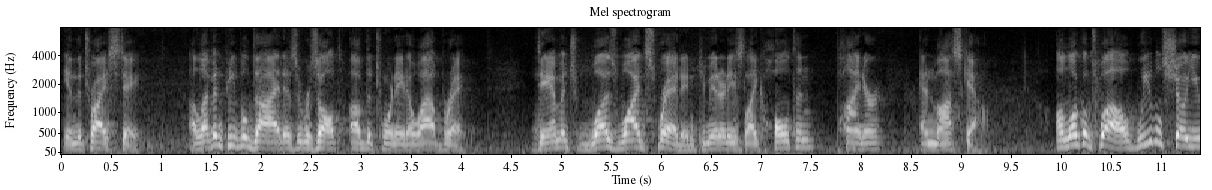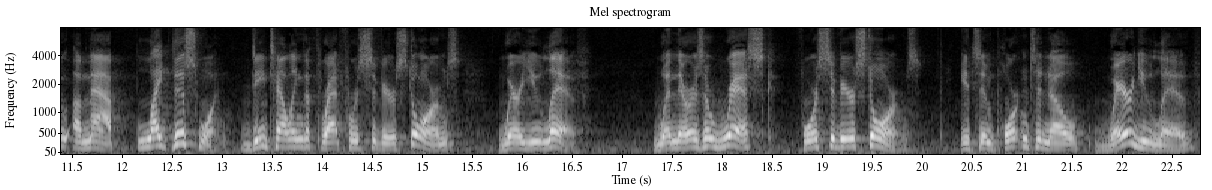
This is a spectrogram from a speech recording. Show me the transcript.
in the tri state. 11 people died as a result of the tornado outbreak. Damage was widespread in communities like Holton, Piner, and Moscow. On Local 12, we will show you a map like this one detailing the threat for severe storms where you live. When there is a risk for severe storms, it's important to know where you live,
